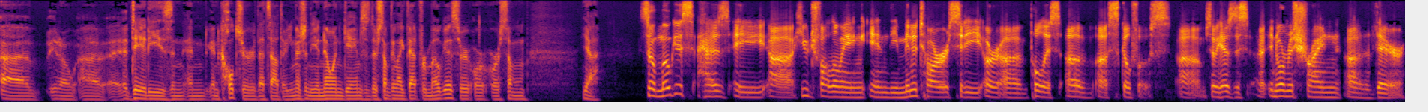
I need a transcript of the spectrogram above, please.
uh, you know uh, deities and, and and culture that's out there? You mentioned the Iroan games. Is there something like that for Mogis or or, or some? Yeah. So Mogis has a uh, huge following in the Minotaur city or uh, polis of uh, Skophos. Um, so he has this enormous shrine there.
